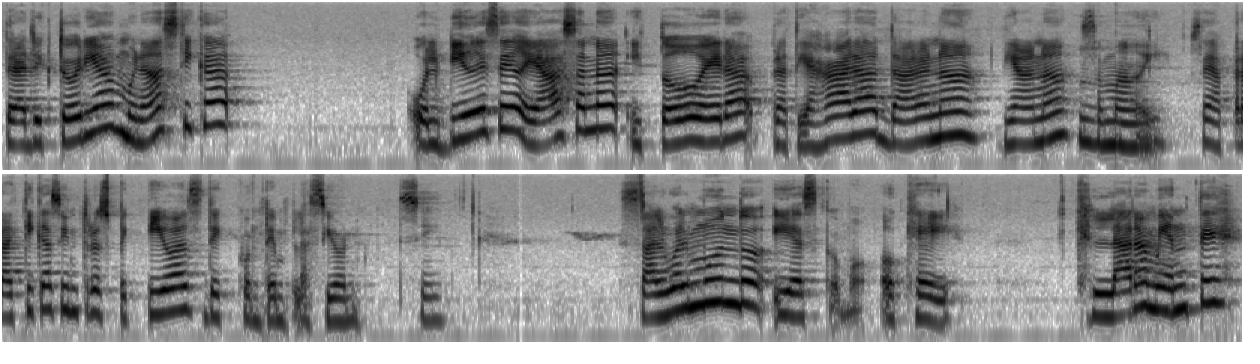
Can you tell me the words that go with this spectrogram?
trayectoria monástica, olvídese de asana y todo era pratyahara, dharana, dhyana, samadhi. O sea, prácticas introspectivas de contemplación. Sí salgo al mundo y es como, ok, claramente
